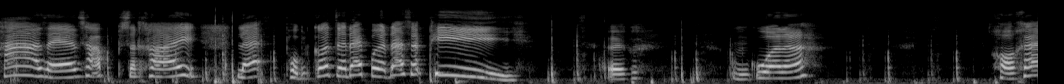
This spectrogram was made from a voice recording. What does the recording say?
5แสนซับสไครต์และผมก็จะได้เปิดได้สักที เอ้ยผมกลัวนะ ขอแค่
